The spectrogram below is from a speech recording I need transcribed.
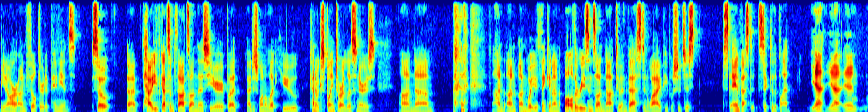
you know our unfiltered opinions. So, uh, Hao you've got some thoughts on this here, but I just want to let you kind of explain to our listeners on. Um, on, on, on what you're thinking on all the reasons on not to invest and why people should just stay invested, stick to the plan. Yeah, yeah. And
